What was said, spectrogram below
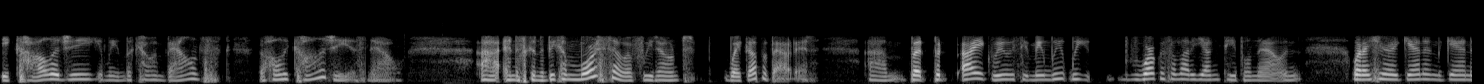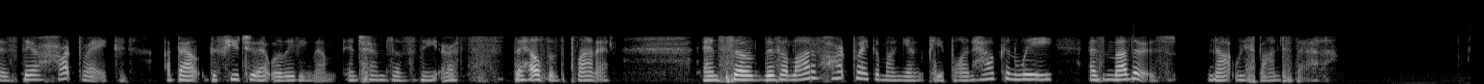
ecology. I mean, look how imbalanced the whole ecology is now, uh, and it's going to become more so if we don't wake up about it. Um, but but I agree with you. I mean, we we work with a lot of young people now, and what I hear again and again is their heartbreak about the future that we're leaving them in terms of the Earth's the health of the planet. And so there's a lot of heartbreak among young people, and how can we, as mothers, not respond to that?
